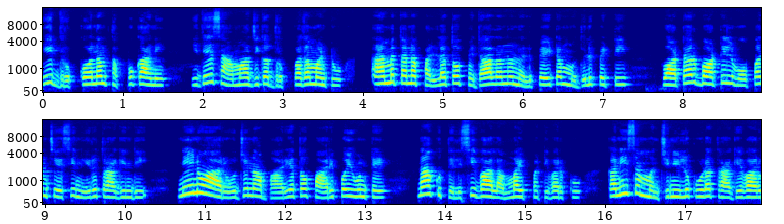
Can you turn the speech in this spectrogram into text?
ఈ దృక్కోణం తప్పు కానీ ఇదే సామాజిక దృక్పథం అంటూ ఆమె తన పళ్ళతో పెదాలను నలిపేయటం మొదలుపెట్టి వాటర్ బాటిల్ ఓపెన్ చేసి నీరు త్రాగింది. నేను ఆ రోజు నా భార్యతో పారిపోయి ఉంటే నాకు తెలిసి వాళ్ళ అమ్మ ఇప్పటి వరకు కనీసం మంచినీళ్ళు కూడా త్రాగేవారు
